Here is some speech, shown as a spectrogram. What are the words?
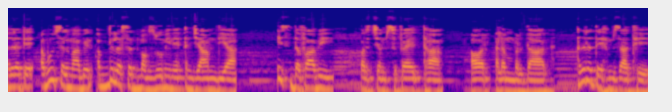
حضرت ابو سلمہ بن عبد الاسد مخزومی نے انجام دیا۔ اس دفعہ بھی پرچم سفید تھا اور علم بردار حضرت حمزہ تھے۔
